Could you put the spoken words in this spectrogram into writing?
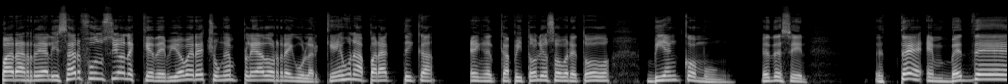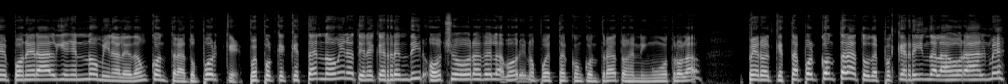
para realizar funciones que debió haber hecho un empleado regular, que es una práctica en el Capitolio sobre todo bien común. Es decir, usted en vez de poner a alguien en nómina le da un contrato. ¿Por qué? Pues porque el que está en nómina tiene que rendir ocho horas de labor y no puede estar con contratos en ningún otro lado. Pero el que está por contrato, después que rinda las horas al mes,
